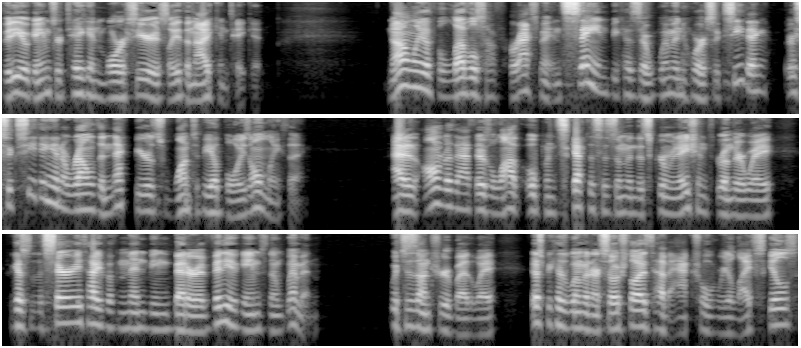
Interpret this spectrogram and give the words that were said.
video games are taken more seriously than I can take it. Not only are the levels of harassment insane because they're women who are succeeding, they're succeeding in a realm the neckbeards want to be a boys only thing. Added on to that, there's a lot of open skepticism and discrimination thrown their way because of the stereotype of men being better at video games than women. Which is untrue, by the way. Just because women are socialized to have actual real life skills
